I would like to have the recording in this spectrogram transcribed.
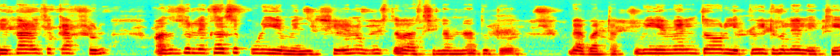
লেখা রয়েছে ক্যাপসুল অথচ লেখা আছে কুড়ি এম এল সেজন্য বুঝতে পারছিলাম না দুটোর ব্যাপারটা। কুড়ি এম এল তো লিকুইড হলে লেখে,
